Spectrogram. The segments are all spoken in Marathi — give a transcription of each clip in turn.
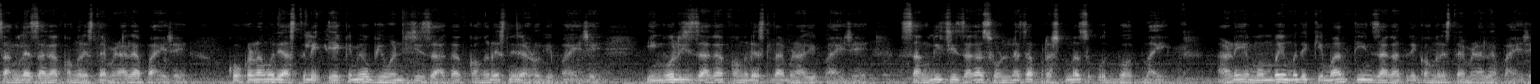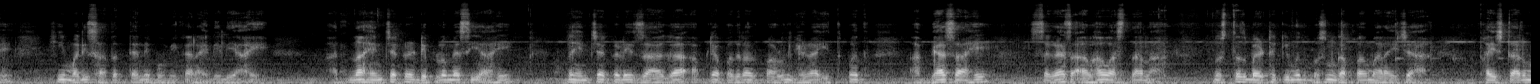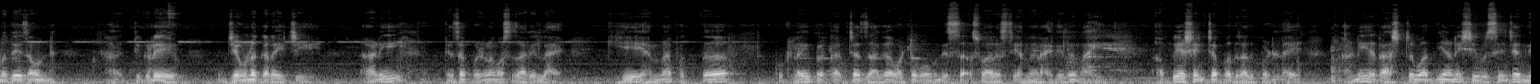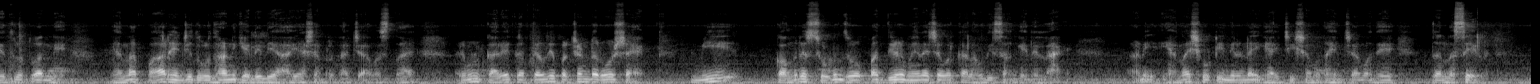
चांगल्या जागा काँग्रेसला मिळाल्या पाहिजे. कोकणामध्ये असलेली एकमेव भिवंडीची जागा काँग्रेसने लढवली पाहिजे. हिंगोलीची जागा काँग्रेसला मिळाली पाहिजे. सांगलीची जागा सोडण्याचा प्रश्नच उद्भवत नाही. आणि मुंबईमध्ये किमान तीन जागा तरी काँग्रेसला मिळाल्या पाहिजे. ही माझी सातत्याने भूमिका राहिलेली आहे. ना ह्यांच्याकडे डिप्लोमॅसी आहे. ना ह्यांच्याकडे जागा आपल्या पदरात पाळून घेण्या इतपत अभ्यास आहे. सगळ्याच अभाव असताना नुसतंच बैठकीमध्ये बसून गप्पा मारायच्या फाईव्ह स्टारमध्ये जाऊन तिकडे जेवणं करायची. आणि त्याचा परिणाम असा झालेला आहे की हे ह्यांना फक्त कुठल्याही प्रकारच्या जागा वाटपामध्ये स स्वारस्य यांना राहिलेलं नाही. अपयश यांच्या पदरात पडलं आहे आणि राष्ट्रवादी आणि शिवसेनेच्या नेतृत्वाने यांना पार ह्यांची दुर्धाण केलेली आहे अशा प्रकारची अवस्था आहे. आणि म्हणून कार्यकर्त्यांमध्ये प्रचंड रोष आहे. मी काँग्रेस सोडून जवळपास दीड महिन्याच्या वर कालावधी सांगितलेला आहे. आणि ह्यांना शेवटी निर्णय घ्यायची क्षमता ह्यांच्यामध्ये जर नसेल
